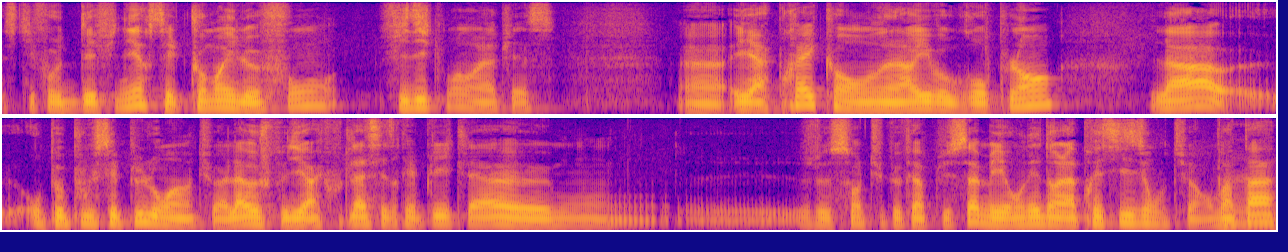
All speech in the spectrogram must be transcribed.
ce qu'il faut définir, c'est comment ils le font physiquement dans la pièce. Euh, et après, quand on arrive au gros plan, là, euh, on peut pousser plus loin. Tu vois, là où je peux dire, écoute, là, cette réplique, là, euh, je sens que tu peux faire plus ça, mais on est dans la précision, tu vois. On va pas,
